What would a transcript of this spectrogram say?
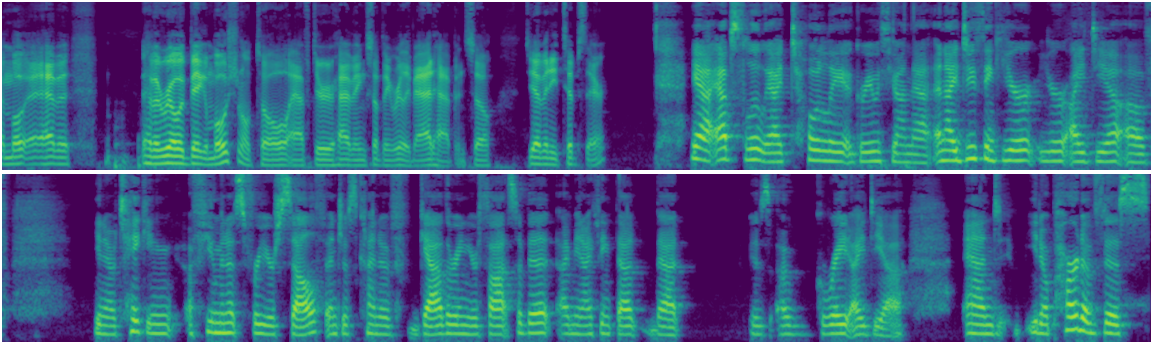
emo- have a have a really big emotional toll after having something really bad happen. So, do you have any tips there? Yeah, absolutely. I totally agree with you on that. And I do think your your idea of you know taking a few minutes for yourself and just kind of gathering your thoughts a bit. I mean, I think that that is a great idea. And you know, part of this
